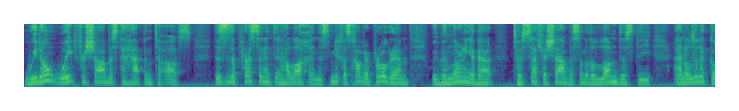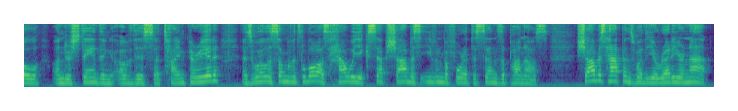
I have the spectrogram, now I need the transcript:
we don't wait for Shabbos to happen to us. This is a precedent in Halacha. In the Smichas Chaver program, we've been learning about Tosefah Shabbos, some of the lumdus, the analytical understanding of this uh, time period, as well as some of its laws, how we accept Shabbos even before it descends upon us. Shabbos happens whether you're ready or not.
